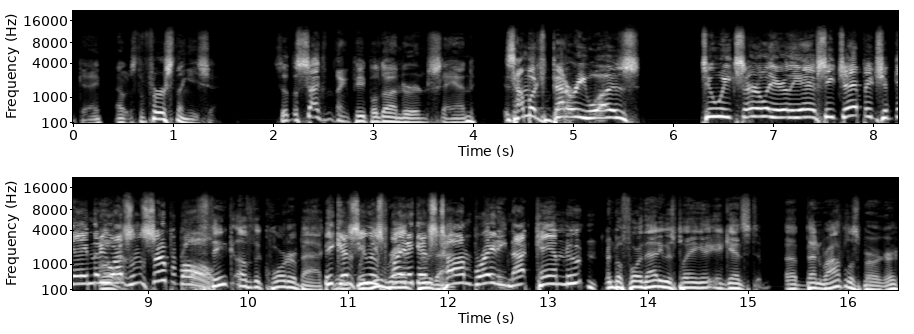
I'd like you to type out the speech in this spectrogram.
Okay, that was the first thing he said. So the second thing people don't understand is how much better he was two weeks earlier in the AFC Championship game than he Oh. was in the Super Bowl. think of the quarterback because when- he when was playing against that. Tom Brady, not Cam Newton. And before that, he was playing against uh, Ben Roethlisberger,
